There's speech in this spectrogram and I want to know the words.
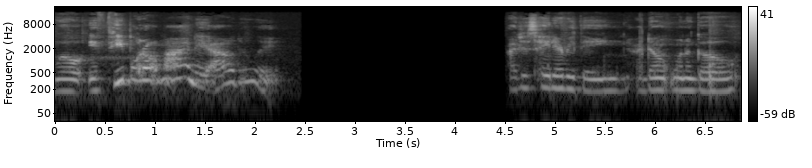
well, if people don't mind it, I'll do it. I just hate everything. I don't want to go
